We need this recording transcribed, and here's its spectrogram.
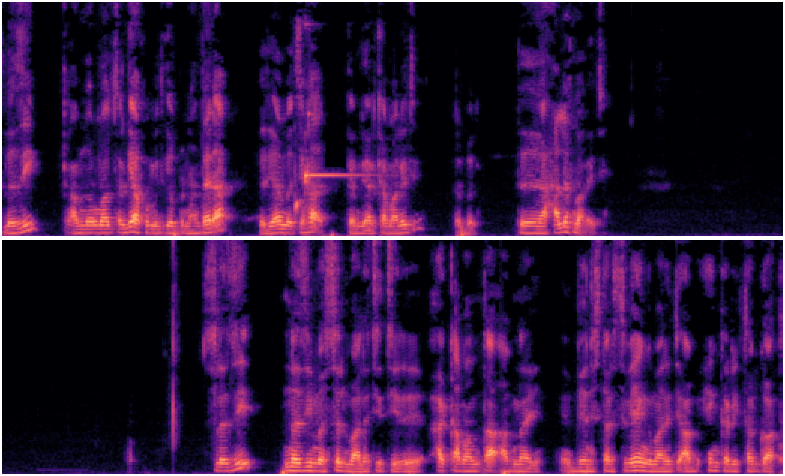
ስለዚ ኣብ normal ፅርግያ ከምኡ ትገብርና እንታይ ዳ በዚኣ መፂኻ ኢልካ ማለት እዩ ተብል ትሓልፍ ማለት እዩ። ስለዚ ነዚ ይመስል ማለት እዩ እቲ ኣቀማምጣ ኣብ ናይ vänstersväng ማለት ኣብ enkelriktad gata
